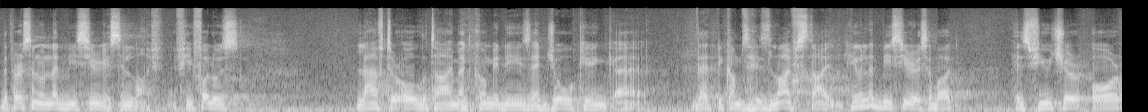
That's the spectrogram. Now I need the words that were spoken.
The person will not be serious in life. If he follows laughter all the time and comedies and joking, uh, that becomes his lifestyle, he will not be serious about his future or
